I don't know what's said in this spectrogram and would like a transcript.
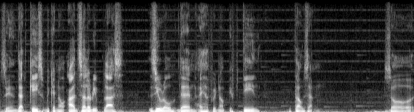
So in that case, we can now add salary plus 0. Then I have written up 15,000. So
